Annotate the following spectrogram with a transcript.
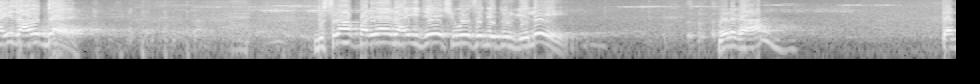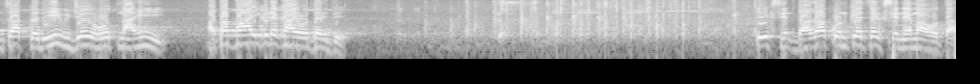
हीच अयोध्या आहे. दुसरा पर्याय नाही जे शिवसेनेतून गेले. बरं का? त्यांचा कधीही विजय होत नाही. आता पहा इकडे काय होत आहे ते. एक दादा कोणक्याचा एक सिनेमा होता.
